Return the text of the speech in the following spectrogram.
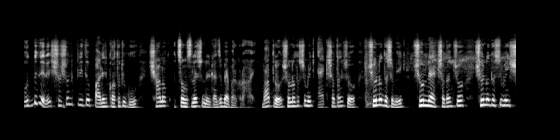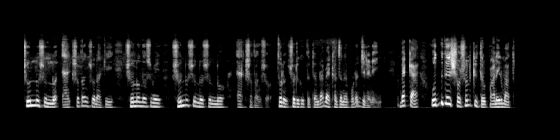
উদ্ভিদের শোষণকৃত পানির কতটুকু সালোক সংশ্লেষণের কাজে ব্যবহার করা হয়? মাত্র শূন্য দশমিক এক শতাংশ, শূন্য দশমিক শূন্য এক শতাংশ, শূন্য দশমিক শূন্য শূন্য এক শতাংশ নাকি শূন্য দশমিক শূন্য শূন্য শূন্য এক শতাংশ? চলুন সঠিক উত্তরটা আমরা ব্যাখ্যা জানার পরে জেনে নিই। ব্যাখ্যা, উদ্ভিদের শোষণকৃত পানির মাত্র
